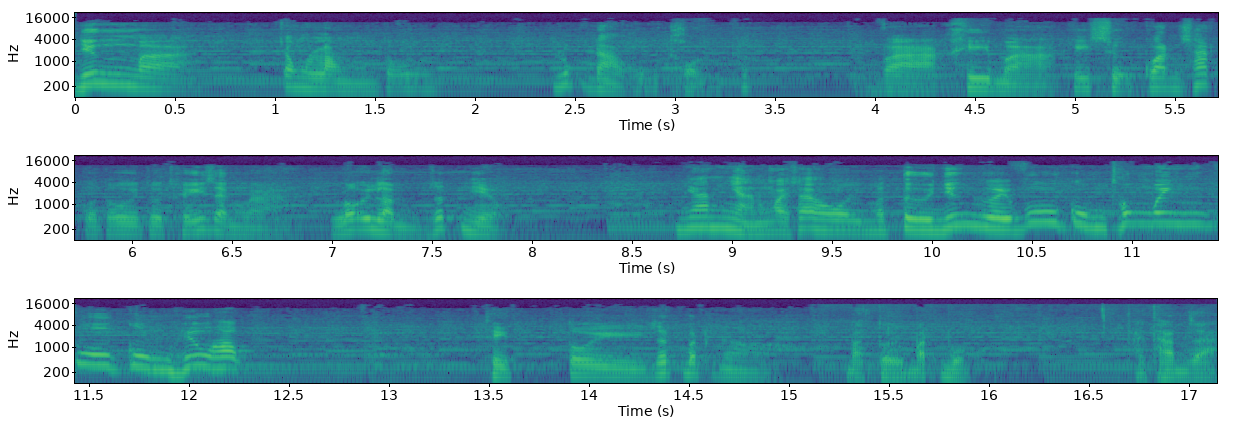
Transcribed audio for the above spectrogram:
Nhưng mà trong lòng tôi lúc nào cũng thổn thức. Và khi mà cái sự quan sát của tôi tôi thấy rằng là lỗi lầm rất nhiều. Nhan nhản ngoài xã hội mà từ những người vô cùng thông minh, vô cùng hiếu học thì tôi rất bất ngờ và tôi bắt buộc phải tham gia.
